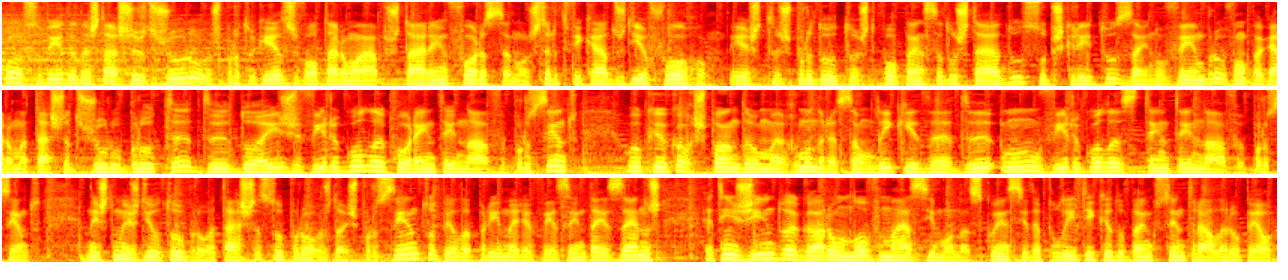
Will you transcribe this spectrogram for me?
Com a subida das taxas de juro, os portugueses voltaram a apostar em força nos certificados de aforro. Estes produtos de poupança do Estado, subscritos em novembro, vão pagar uma taxa de juro bruta de 2,49%, o que corresponde a uma remuneração líquida de 1,79%. Neste mês de outubro, a taxa superou os 2% pela primeira vez em 10 anos, atingindo agora um novo máximo na sequência da política do Banco Central Europeu.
